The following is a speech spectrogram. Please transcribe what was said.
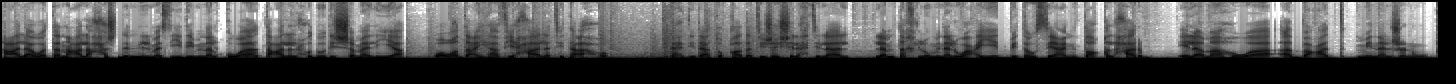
علاوة على حشد للمزيد من القوات على الحدود الشمالية ووضعها في حالة تأهب. تهديدات قادة جيش الاحتلال لم تخلو من الوعيد بتوسيع نطاق الحرب إلى ما هو أبعد من الجنوب.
